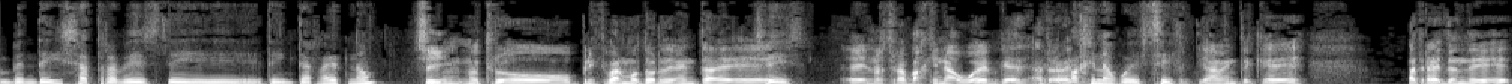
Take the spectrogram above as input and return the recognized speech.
vendéis a través de, de Internet, ¿no? Sí, nuestro principal motor de venta es Sí. eh, nuestra página web, que es a La través, página web, sí. efectivamente, que es a través donde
